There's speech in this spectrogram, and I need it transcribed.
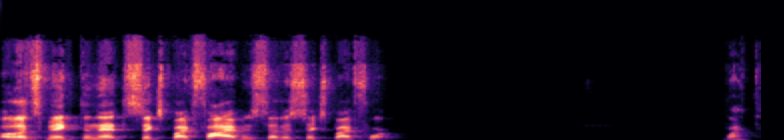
oh, let's make the net six by five instead of six by four. What?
